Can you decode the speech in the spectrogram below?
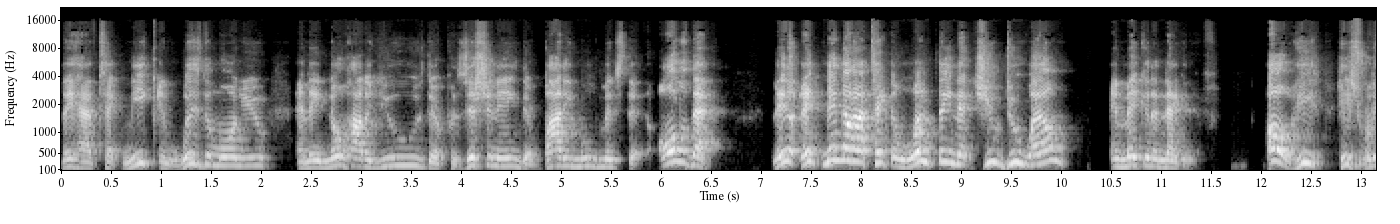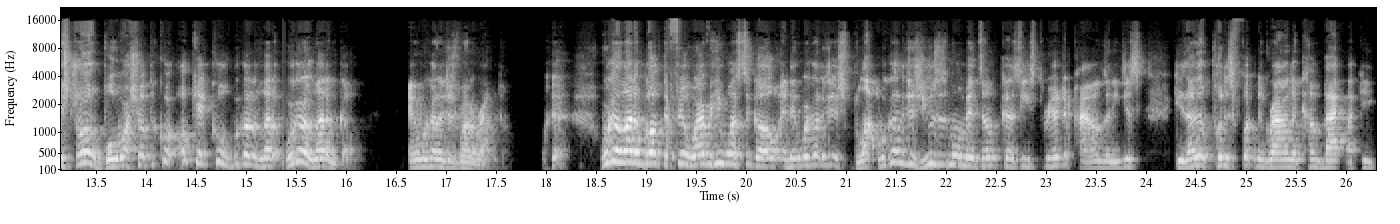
they have technique and wisdom on you, and they know how to use their positioning, their body movements, that all of that. They, they, they know how to take the one thing that you do well and make it a negative. Oh, he he's really strong. Bull rush up the court. Okay, cool. We're gonna let we're gonna let him go, and we're gonna just run around him. We're gonna let him go up the field wherever he wants to go, and then we're gonna just block. We're gonna just use his momentum because he's 300 pounds and he just he doesn't put his foot in the ground and come back like he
